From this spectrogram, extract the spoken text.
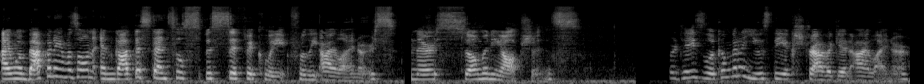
I went back on Amazon and got the stencils specifically for the eyeliners. And there's so many options. For today's look, I'm going to use the Extravagant eyeliner.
